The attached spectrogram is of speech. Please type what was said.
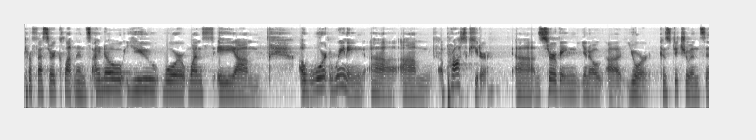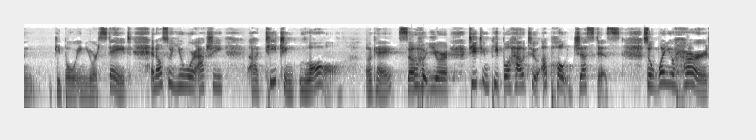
Professor Clements, I know you were once a um, award-winning uh, um, a prosecutor. Uh, serving, you know, uh, your constituents and people in your state, and also you were actually uh, teaching law Okay, so you're teaching people how to uphold justice. So when you heard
